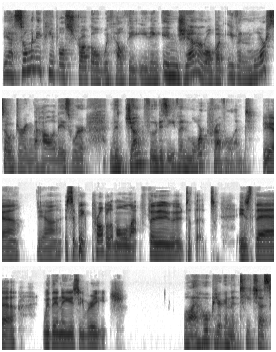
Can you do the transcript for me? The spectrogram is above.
Yeah, so many people struggle with healthy eating in general, but even more so during the holidays where the junk food is even more prevalent. Yeah, yeah. It's a big problem, all that food that is there within easy reach. Well, I hope you're going to teach us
